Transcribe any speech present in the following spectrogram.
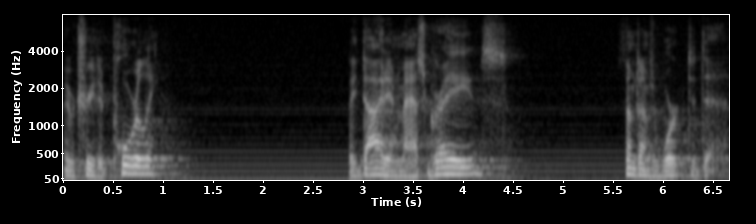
They were treated poorly. They died in mass graves, sometimes worked to death.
